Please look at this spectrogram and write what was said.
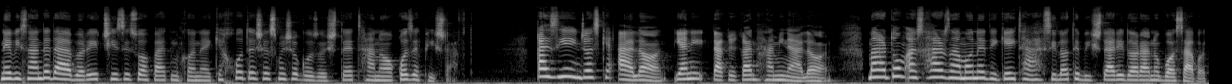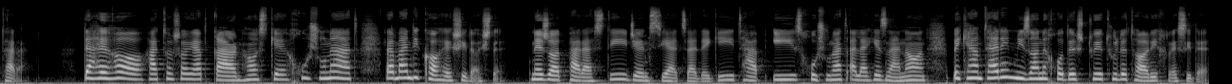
نویسنده درباره چیزی صحبت می‌کنه که خودش اسمشو گذاشته تناقض پیشرفت. قضیه اینجاست که الان یعنی دقیقا همین الان مردم از هر زمان دیگه تحصیلات بیشتری دارن و باسوادترن. دهه ها حتی شاید قرن هاست که خشونت روندی کاهشی داشته. نجات پرستی، جنسیت زدگی، تبعیض، خشونت علیه زنان به کمترین میزان خودش توی طول تاریخ رسیده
